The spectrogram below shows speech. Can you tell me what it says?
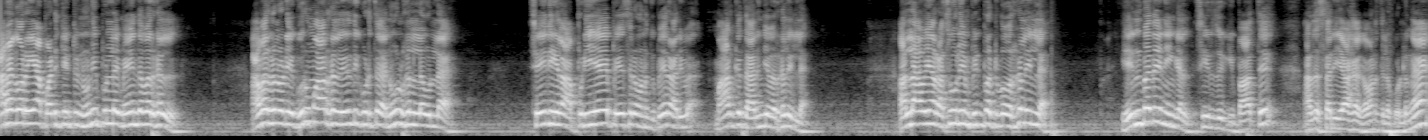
அறகுறையாக படிச்சுட்டு நுனிப்புள்ளை மேய்ந்தவர்கள் அவர்களுடைய குருமார்கள் எழுதி கொடுத்த நூல்களில் உள்ள செய்திகளை அப்படியே பேசுகிறவனுக்கு பேர் அறிவ மார்க்கத்தை அறிஞ்சவர்கள் இல்லை. அல்லாவையும் ரசூலையும் பின்பற்றுபவர்கள் இல்லை. என்பதை நீங்கள் சீர்தூக்கி பார்த்து அதை சரியாக கவனத்தில் கொள்ளுங்கள்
